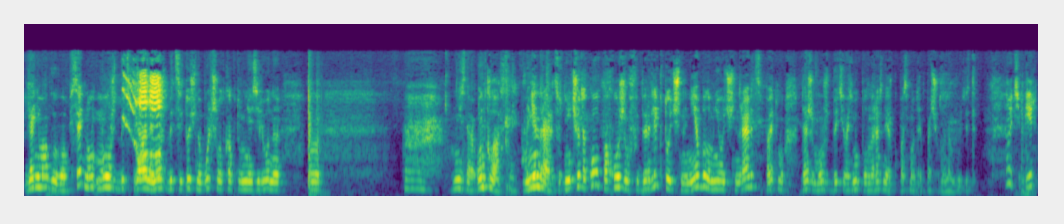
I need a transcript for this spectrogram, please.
я не могу его описать, но может быть пряный, может быть цветочно больше. Вот как-то у меня зеленый... не знаю, он классный. Мне нравится. Вот ничего такого похожего в Фаберлик точно не было. Мне очень нравится, поэтому даже, может быть, возьму полноразмерку. Посмотрим, почем она будет. Ну, а теперь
